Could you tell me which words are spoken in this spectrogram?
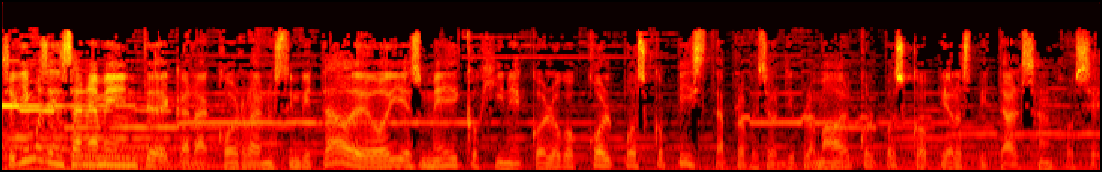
Seguimos en Sanamente de Caracorra. Nuestro invitado de hoy es médico ginecólogo colposcopista, profesor diplomado del colposcopio al Hospital San José,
